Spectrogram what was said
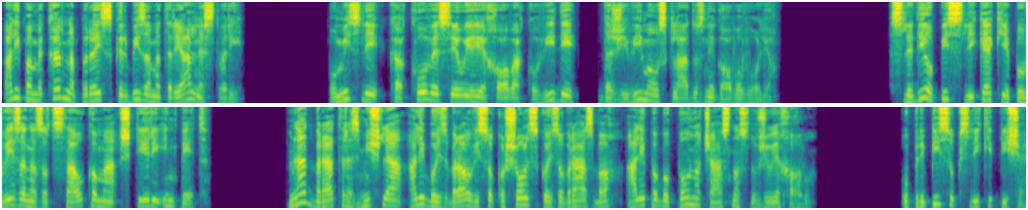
ali pa me kar naprej skrbi za materialne stvari. Pomisli, kako vesel je Jehova, ko vidi, da živimo v skladu z njegovo voljo. Sledi opis slike, ki je povezana z odstavkoma 4 in 5. Mlad brat razmišlja, ali bo izbral visokošolsko izobrazbo ali pa bo polnočasno služil Jehovu. V pripisu k sliki piše:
